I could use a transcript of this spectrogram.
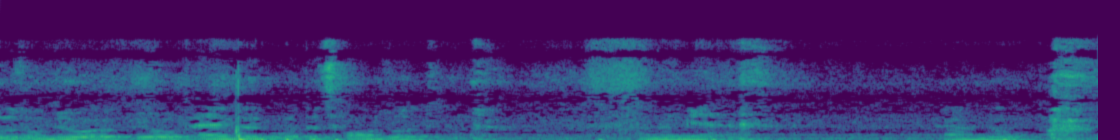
杜总给我给我拍一个我的操作，从那边，然后。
